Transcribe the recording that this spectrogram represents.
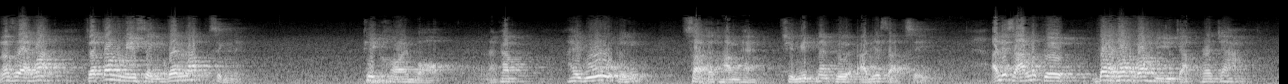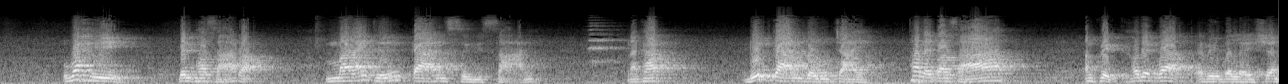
นั่นแสดงว่าจะต้องมีสิ่งเร้นลับสิ่งหนึ่ง ที่คอยบอกนะครับ ให้รู้ถึงสัจธรรมแห่ง ชีวิตนั่นคืออริสัจสี่อันที่สามก็คือได้รับวะฮีจากพระเจ้าวะฮีเป็นภาษาหลักหมายถึงการสื่อสารนะครับ หรือการดลใจ ถ้าในภาษาอังกฤษเขาเรียกว่า revelation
